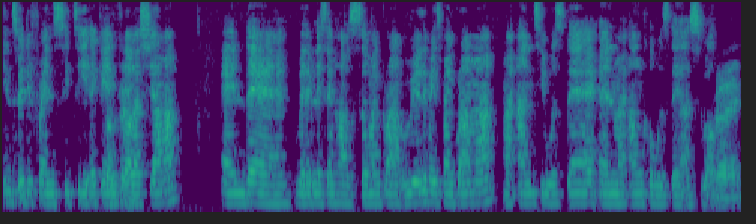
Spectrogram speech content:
into a different city again Okay. called Ashaiman. And there we live in the same house. So my grand we living with my grandma, my auntie was there, and my uncle was there as well. Right.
